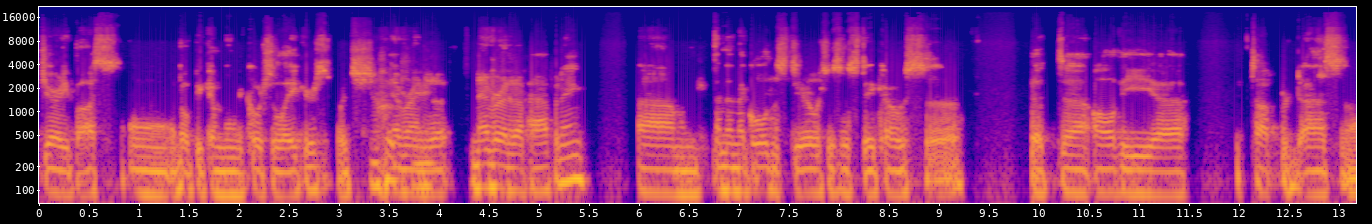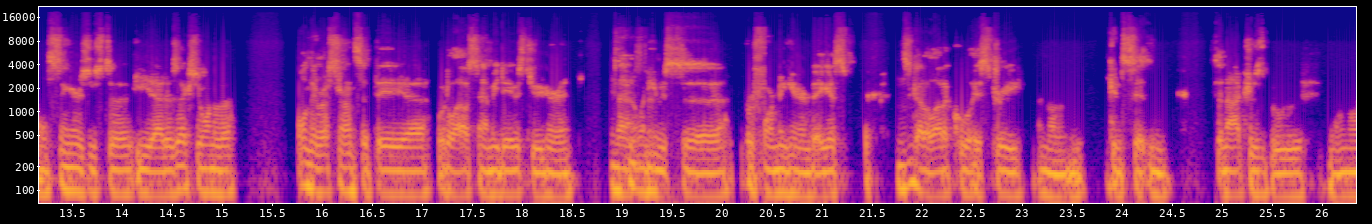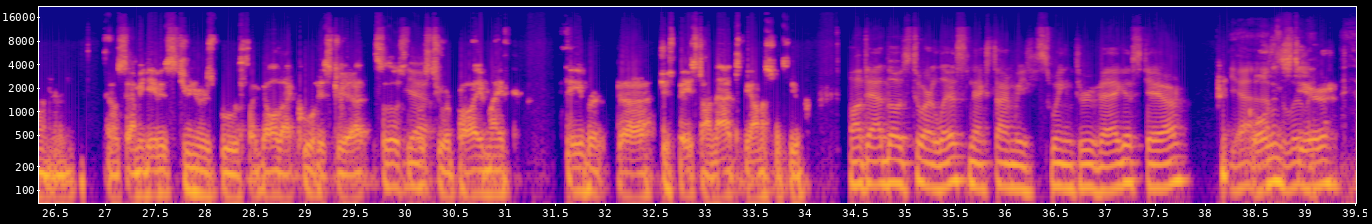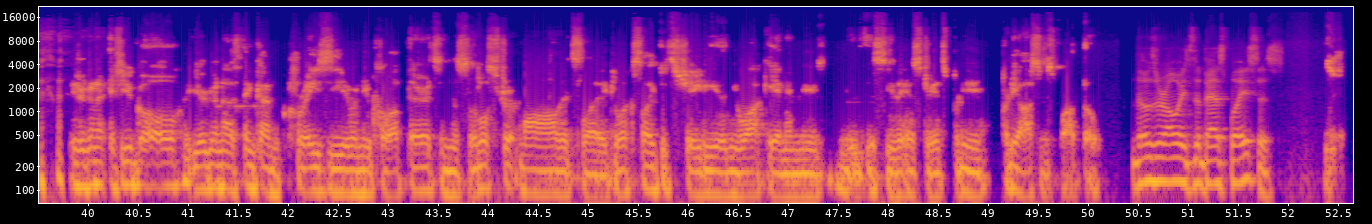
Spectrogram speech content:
Jerry Buss uh, about becoming the coach of the Lakers, which never ended up never ended up happening. Um, and then the Golden Steer, which is a steakhouse uh, that uh, all the uh, top uh, singers used to eat at. It was actually one of the only restaurants that they uh, would allow Sammy Davis Jr. in uh, when he was uh, performing here in Vegas. It's got a lot of cool history. Um, you can sit in Sinatra's booth, you know, or, you know, Sammy Davis Jr.'s booth, like all that cool history. At. So those Yeah. those two are probably my favorite, uh, just based on that. To be honest with you, I'll have to add those to our list next time we swing through Vegas. Jr. Yeah, Golden absolutely. Steer. You're gonna if you go, you're gonna think I'm crazy when you pull up there. It's in this little strip mall. It's like looks like it's shady, and you walk in and you, you see the history. It's pretty pretty awesome spot though. Those are always the best places.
